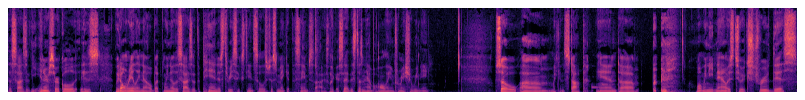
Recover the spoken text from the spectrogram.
the size of the inner circle is, we don't really know, but we know the size of the pin is 3 16 so let's just make it the same size. Like I said, this doesn't have all the information we need. So um, we can stop, and uh, what we need now is to extrude this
